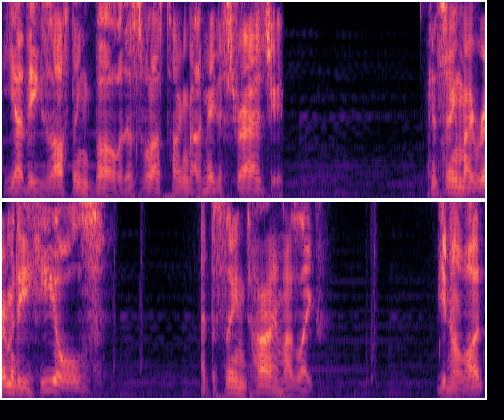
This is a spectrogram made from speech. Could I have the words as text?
yeah, the exhausting bow. This is what I was talking about. I made a strategy. Considering my remedy heals at the same time, I was like, you know what?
